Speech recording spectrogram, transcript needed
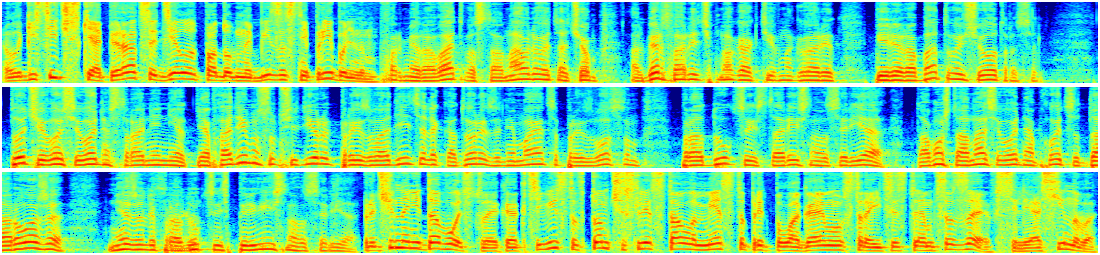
Логистические операции делают подобный бизнес неприбыльным. Формировать, восстанавливать, о чем Альберт Фаридович много активно говорит, перерабатывающая отрасль то, чего сегодня в стране нет. Необходимо субсидировать производителя, который занимается производством продукции историчного сырья, потому что она сегодня обходится дороже, нежели продукция из первичного сырья. Причиной недовольства экоактивистов в том числе стало место предполагаемого строительства МЦЗ в селе Осиново.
